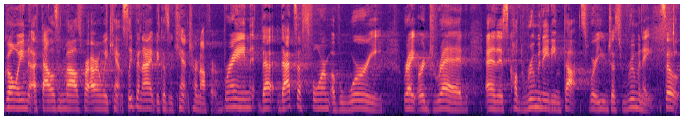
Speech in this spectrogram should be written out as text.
going a thousand miles per hour and we can't sleep at night because we can't turn off our brain. That, that's a form of worry, right, or dread, and it's called ruminating thoughts, where you just ruminate. So,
